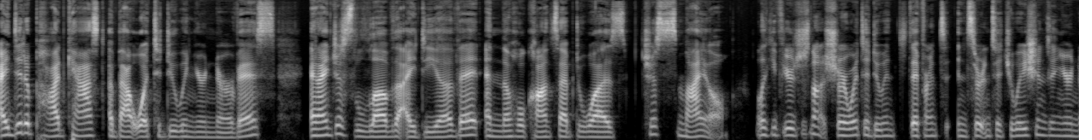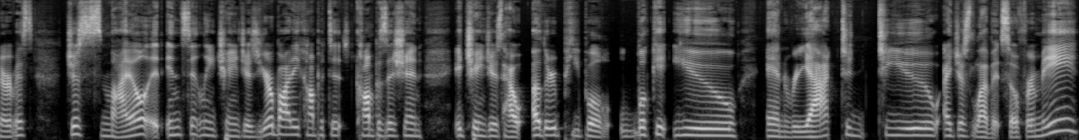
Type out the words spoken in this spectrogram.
I did a podcast about what to do when you're nervous, and I just love the idea of it. And the whole concept was just smile. Like if you're just not sure what to do in different in certain situations and you're nervous, just smile. It instantly changes your body comp- composition. It changes how other people look at you and react to, to you. I just love it. So for me,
